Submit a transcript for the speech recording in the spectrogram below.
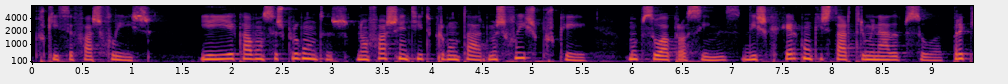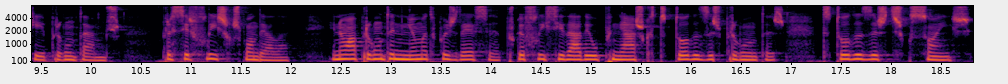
Porque isso a faz feliz. E aí acabam-se as perguntas. Não faz sentido perguntar, mas feliz porquê? Uma pessoa aproxima-se, diz que quer conquistar determinada pessoa. Para quê? Perguntamos. Para ser feliz, responde ela. E não há pergunta nenhuma depois dessa, porque a felicidade é o penhasco de todas as perguntas, de todas as discussões.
